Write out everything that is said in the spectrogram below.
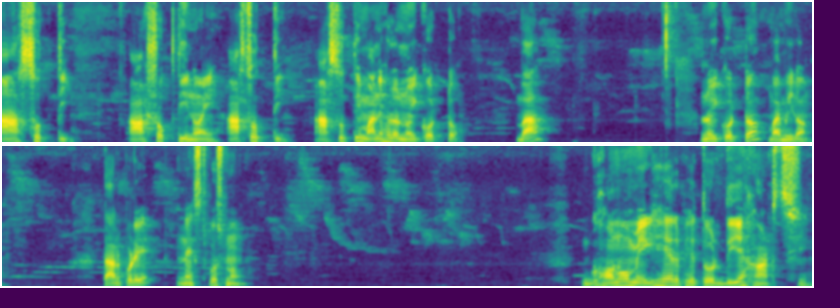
আসক্তি। আসক্তি নয়, আসক্তি। আসক্তি মানে হলো নৈকট্য বা নৈকট্য বা মিলন। তারপরে নেক্সট প্রশ্ন। ঘন মেঘের ভেতর দিয়ে হাঁটছি।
